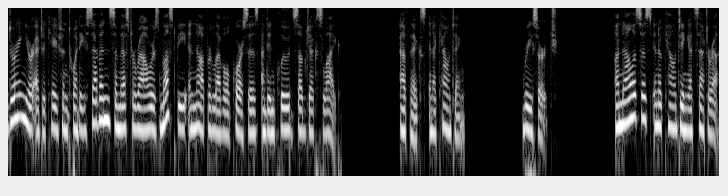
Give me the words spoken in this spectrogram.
During your education 27 semester hours must be in upper-level courses and include subjects like Ethics in Accounting Research Analysis in Accounting etc.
